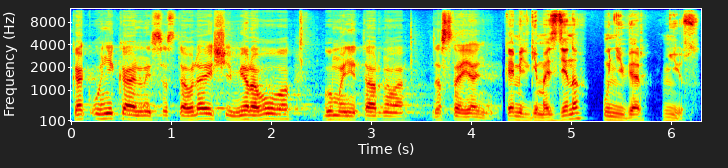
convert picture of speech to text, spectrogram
как уникальной составляющей мирового гуманитарного достояния. Камиль Гемаздинов, Univer News.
